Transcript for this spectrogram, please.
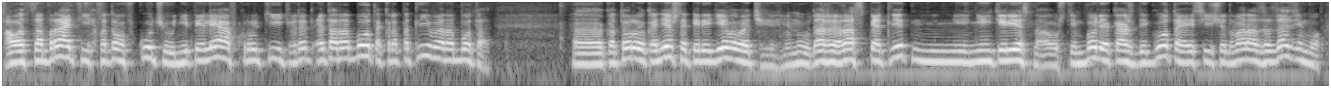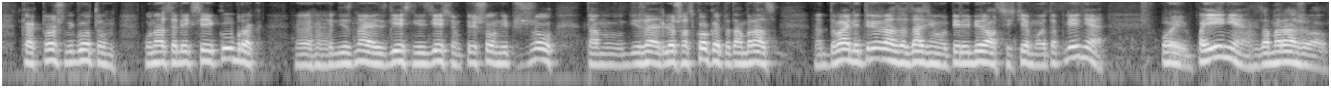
А вот собрать их потом в кучу, не пиля, вкрутить, вот это, это работа, кропотливая работа, э, которую, конечно, переделывать, ну, даже раз в пять лет неинтересно, не а уж тем более каждый год, а если еще два раза за зиму, как прошлый год он, у нас Алексей Кубрак, не знаю, здесь, не здесь, он пришел, не пришел, там, не знаю, Леша, сколько это там раз, два или три раза за зиму перебирал систему отопления, ой, поения замораживал.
